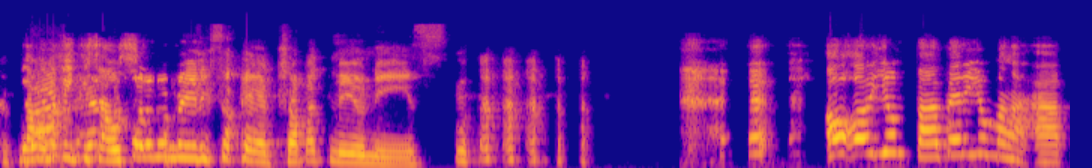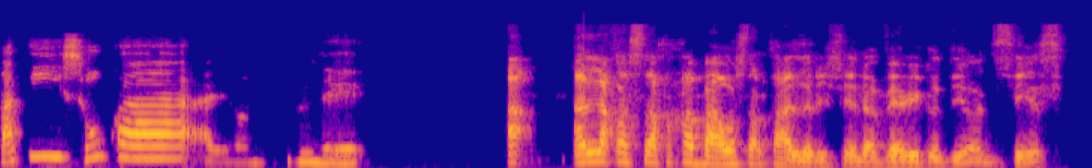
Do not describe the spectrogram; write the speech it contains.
Hindi ako Bakit? nakikisaws. Ako naman mahilig sa ketchup at mayonnaise. Oo, yung pa, pero yung mga apati, suka, ayun, hindi. Ang lakas na kakabawas ng calories yun. ah. Very good yun, sis.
